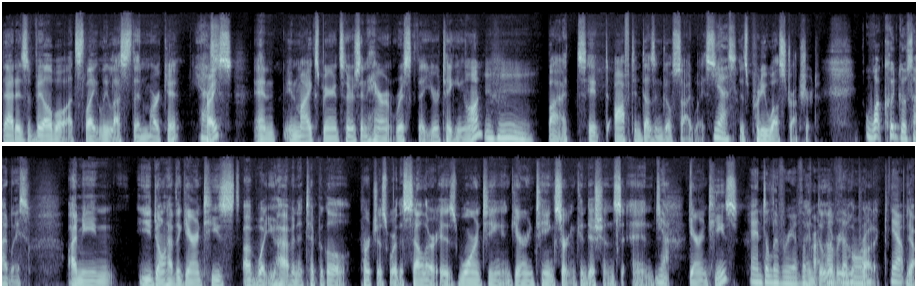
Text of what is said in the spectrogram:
that is available at slightly less than market Yes. price. And in my experience, there's inherent risk that you're taking on, mm-hmm. but it often doesn't go sideways. Yes. It's pretty well structured. What could go sideways? I mean, you don't have the guarantees of what you have in a typical purchase where the seller is warranting and guaranteeing certain conditions and Yeah. guarantees And delivery of the and pro- delivery of the, home. product. Yeah. Yeah.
